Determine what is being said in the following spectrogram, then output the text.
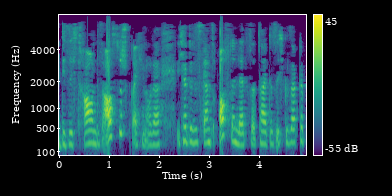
die sich trauen, das auszusprechen. Oder ich hatte das ganz oft in letzter Zeit, dass ich gesagt habe,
